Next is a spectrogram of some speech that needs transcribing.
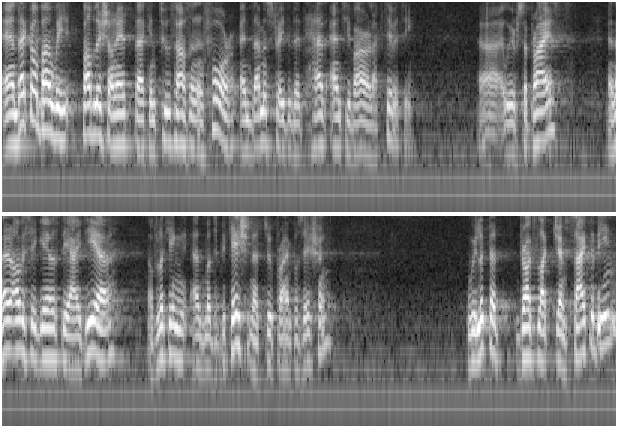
And that compound, we published on it back in 2004 and demonstrated that it had antiviral activity. Uh, we were surprised, and that obviously gave us the idea of looking at multiplication at 2' prime position. We looked at drugs like gemcitabine,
